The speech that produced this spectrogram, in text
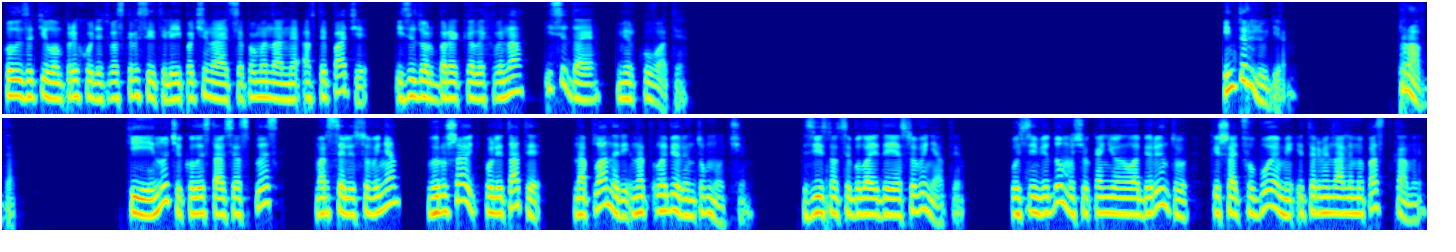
Коли за тілом приходять воскресителі і починається поминальне автопаті, Ізідор бере келих вина і сідає міркувати. Інтерлюдія. Правда. Тієї ночі, коли стався сплеск, Марсель і Совеня вирушають політати на планері над лабіринтом ночі. Звісно, це була ідея совеняти. Усім відомо, що каньйони лабіринту кишать фобоями і термінальними пастками,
